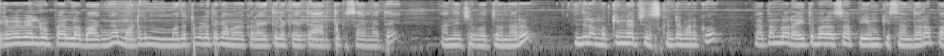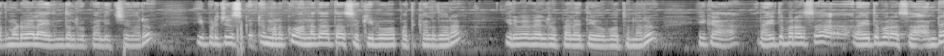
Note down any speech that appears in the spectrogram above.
ఇరవై వేల రూపాయల్లో భాగంగా మొదటి మొదటి విడతగా మనకు రైతులకైతే ఆర్థిక సాయం అయితే అందించబోతున్నారు. ఇందులో ముఖ్యంగా చూసుకుంటే మనకు గతంలో రైతు భరోసా పీఎం కిసాన్ ద్వారా పదమూడు వేల ఐదు వందల రూపాయలు ఇచ్చేవారు. ఇప్పుడు చూసుకుంటే మనకు అన్నదాత సుఖీభవ పథకాల ద్వారా ఇరవై వేల రూపాయలు అయితే ఇవ్వబోతున్నారు. ఇక రైతు భరోసా రైతు భరోసా అంటే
